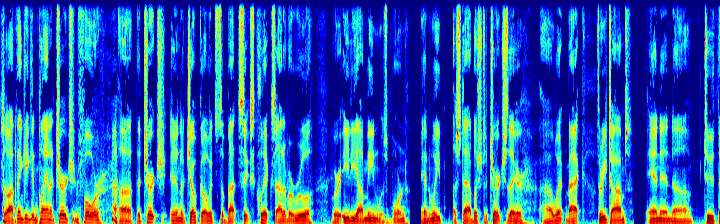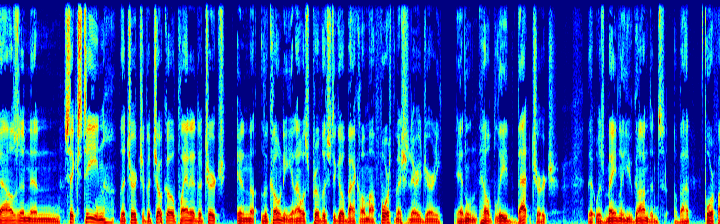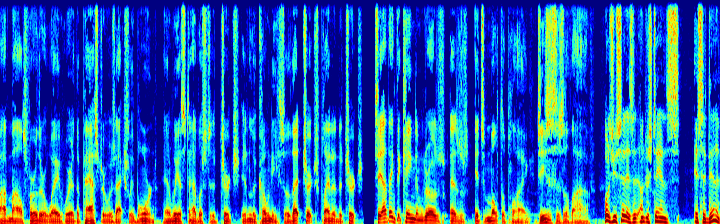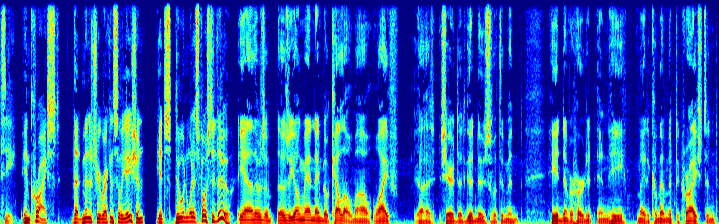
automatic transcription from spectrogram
so I think he can plant a church in four. Uh, the church in Ochoko, it's about six clicks out of Arua, where Idi Amin was born. And we established a church there. I went back three times. And in uh, 2016, the Church of Ochoko planted a church in Lukoni, and I was privileged to go back on my fourth missionary journey and help lead that church that was mainly Ugandans about four or five miles further away where the pastor was actually born. And we established a church in Lukoni. So that church planted a church. See, I think the kingdom grows as it's multiplying. Jesus is alive. Well, as you said, as it understands its identity in Christ, that ministry of reconciliation, it's doing what it's supposed to do. Yeah, there was a there was a young man named Okello. My wife uh, shared the good news with him, and he had never heard it, and he made a commitment to Christ. And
